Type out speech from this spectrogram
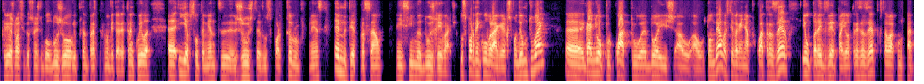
criou as melhores situações de golo do jogo e, portanto, parece-me que uma vitória tranquila e absolutamente justa do Sporting sobre o Portimonense a meter pressão em cima dos rivais. O Sporting Clube Braga respondeu muito bem, Uh, ganhou por 4 a 2 ao, ao Tondela, esteve a ganhar por 4 a 0. Eu parei de ver para aí ao 3 a 0, porque estava a começar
